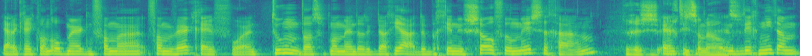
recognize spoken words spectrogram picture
Ja, daar kreeg ik wel een opmerking van mijn, van mijn werkgever voor. En toen was het moment dat ik dacht, ja, er begint nu zoveel mis te gaan. Er is dus echt het, iets aan de en hand. het ligt, niet aan,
